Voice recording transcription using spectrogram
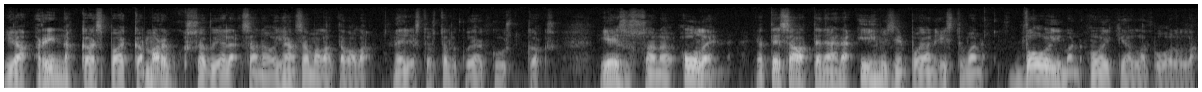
Ja rinnakkaispaikka Markuksessa vielä sanoo ihan samalla tavalla 14. lukuja 62. Jeesus sanoi, olen, ja te saatte nähdä ihmisen pojan istuvan voiman oikealla puolella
